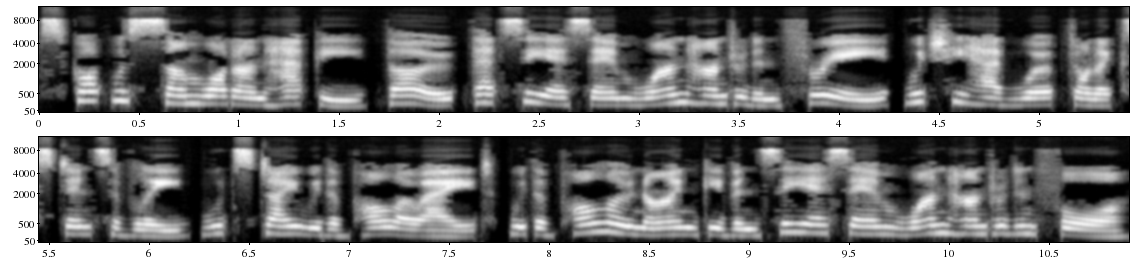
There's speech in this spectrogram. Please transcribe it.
Scott was somewhat unhappy, though, that CSM-103, which he had worked on extensively, would stay with Apollo 8, with Apollo 9 given CSM-104.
